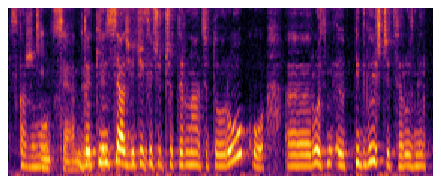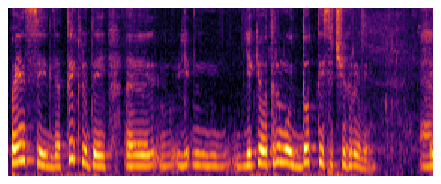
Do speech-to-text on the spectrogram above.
скажімо, Кінця до кінця 2000. 2014 року е, розмі- е, підвищиться розмір пенсії для тих людей, е, які отримують до тисячі гривень. Е,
